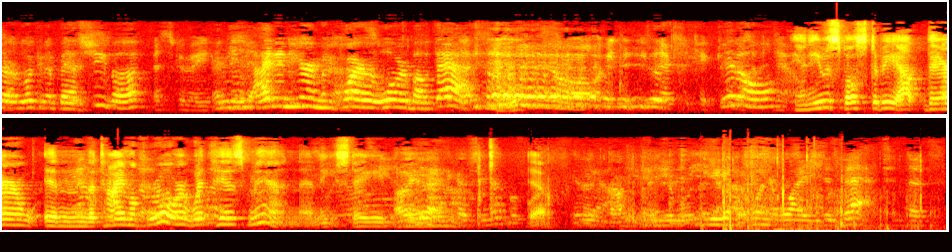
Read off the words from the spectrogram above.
start looking at Bathsheba, Excavator. I mean, I didn't hear him inquire of the Lord about that. No, I mean, you can actually take You tours know. of it now. And he was supposed to be out there in the time of war with his men, and he stayed. Oh yeah, I think I've seen that before. Yeah. In a Yeah, and documentary. you, you gotta wonder why he did that. That's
